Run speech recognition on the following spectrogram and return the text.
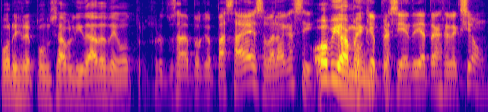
por irresponsabilidades de otros. Pero tú sabes por qué pasa eso, ¿verdad que sí? Obviamente. Porque el presidente ya está en reelección.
